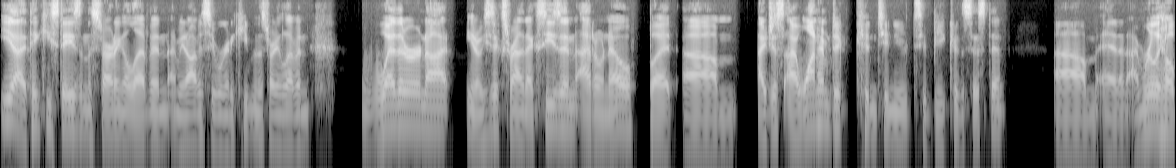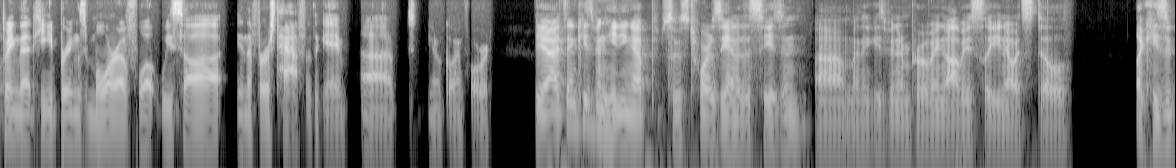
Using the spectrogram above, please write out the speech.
yeah, I think he stays in the starting eleven. I mean, obviously, we're going to keep him in the starting eleven. Whether or not you know he sticks around the next season, I don't know, but um, I just I want him to continue to be consistent. Um, and I'm really hoping that he brings more of what we saw in the first half of the game, uh, you know, going forward. Yeah, I think he's been heating up it's towards the end of the season. Um, I think he's been improving. Obviously, you know, it's still like he's a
